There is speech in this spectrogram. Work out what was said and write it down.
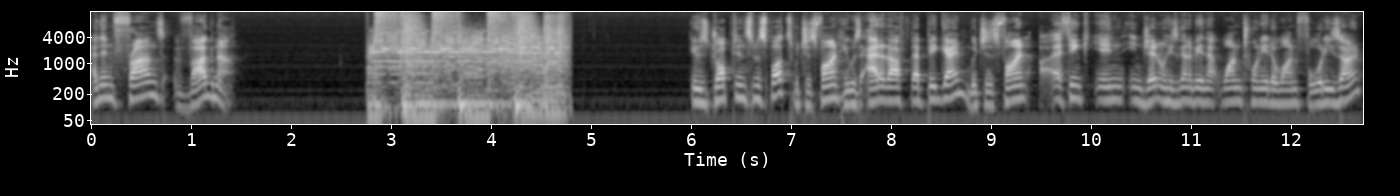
And then Franz Wagner. He was dropped in some spots, which is fine. He was added after that big game, which is fine. I think in, in general, he's going to be in that 120 to 140 zone,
